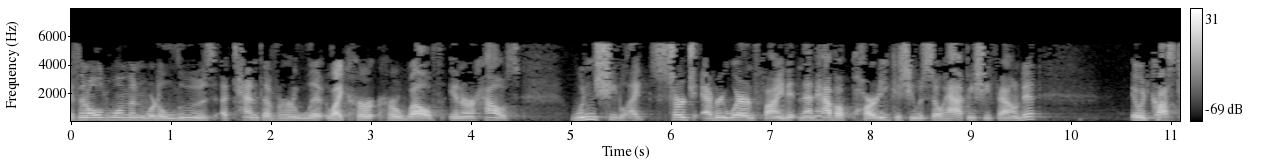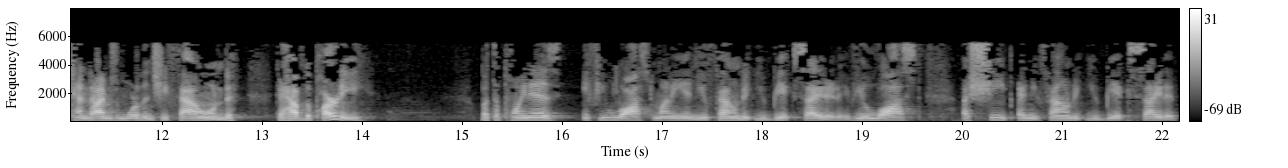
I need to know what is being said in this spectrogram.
if an old woman were to lose a tenth of her li- like her her wealth in her house, wouldn't she like search everywhere and find it and then have a party because she was so happy she found it? It would cost ten times more than she found to have the party. But the point is, if you lost money and you found it, you'd be excited. If you lost a sheep and you found it, you'd be excited.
